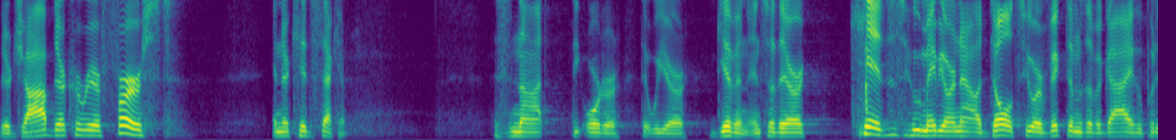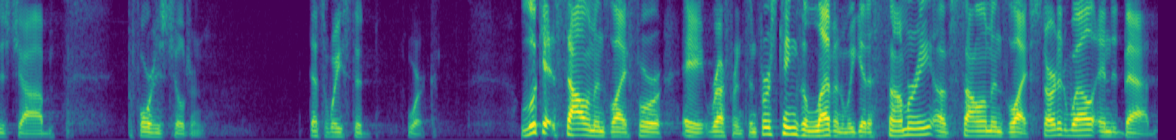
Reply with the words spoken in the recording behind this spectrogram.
their job, their career first, and their kids second. This is not the order that we are given. And so there are kids who maybe are now adults who are victims of a guy who put his job before his children. That's wasted work. Look at Solomon's life for a reference. In 1 Kings 11, we get a summary of Solomon's life. Started well, ended bad.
